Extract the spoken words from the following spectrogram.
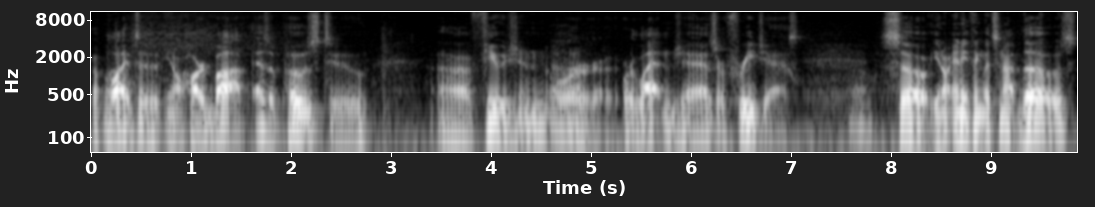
applied to you know hard bop, as opposed to uh, fusion Uh-huh. or or Latin jazz or free jazz. Wow. So you know anything that's not those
